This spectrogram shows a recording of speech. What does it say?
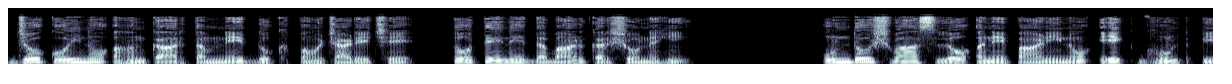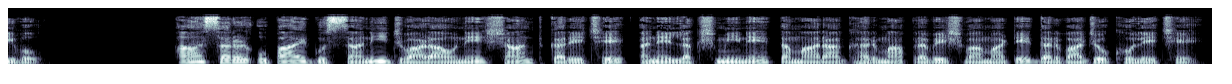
જો કોઈનો અહંકાર તમને દુઃખ પહોંચાડે છે, તો તેને દબાણ કરશો નહીં. ઊંડો શ્વાસ લો અને પાણીનો એક ઘૂંટ પીવો. આ સરળ ઉપાય ગુસ્સાની જ્વાળાઓને શાંત કરે છે અને લક્ષ્મીને તમારા ઘરમાં પ્રવેશવા માટે દરવાજો ખોલે છે.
